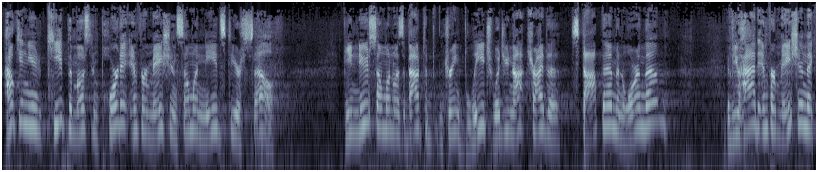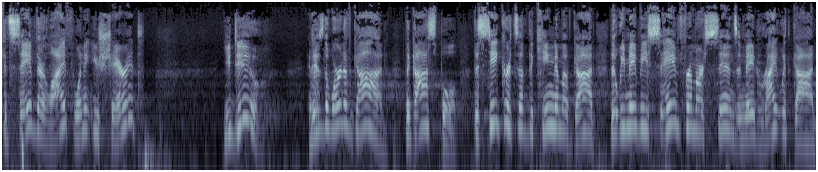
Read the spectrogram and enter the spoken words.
How can you keep the most important information someone needs to yourself? If you knew someone was about to drink bleach, would you not try to stop them and warn them? If you had information that could save their life, wouldn't you share it? You do. It is the Word of God the gospel, the secrets of the kingdom of God, that we may be saved from our sins and made right with God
